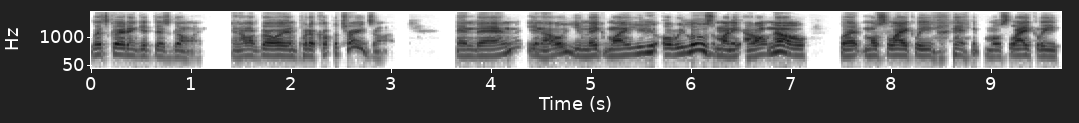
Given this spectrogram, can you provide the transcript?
Let's go ahead and get this going and i'm going to go ahead and put a couple trades on and then you know you make money or we lose money i don't know but most likely most likely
